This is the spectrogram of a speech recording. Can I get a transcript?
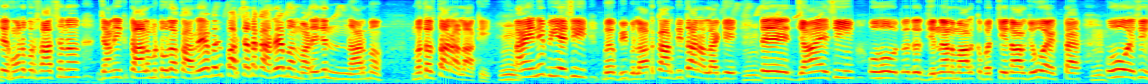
ਤੇ ਹੁਣ ਪ੍ਰਸ਼ਾਸਨ ਜਾਨੀ ਟਾਲ ਮਟੋਲਾ ਕਰ ਰਿਹਾ ਬਈ ਪਰਚਾ ਤਾਂ ਕਰ ਰਿਹਾ ਮਾੜੇ ਜੇ ਨਰਮ। ਮਤਲਬ ਧਾਰਾ ਲਾ ਕੇ। ਐ ਨਹੀਂ ਵੀ ਅਸੀਂ ਵੀ ਬਲਾਤਕਾਰ ਦੀ ਧਾਰਾ ਲੱਗੇ ਤੇ ਜਾਂ ਅਸੀਂ ਉਹ ਤ- ਤ- ਨਾਲ ਮਾਲਕ ਬੱਚੇ ਨਾਲ ਜੋ ਐਕਟ ਹੈ ਉਹ ਅਸੀਂ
